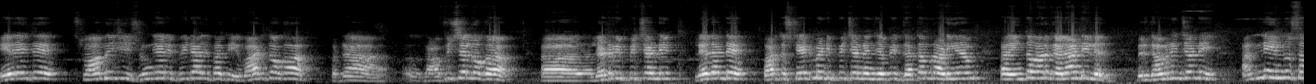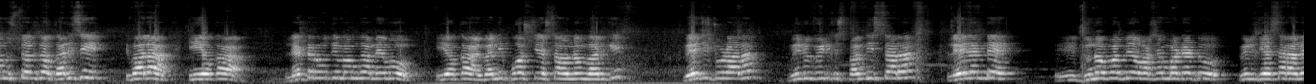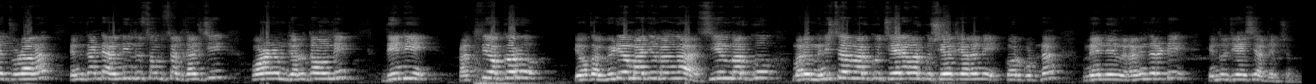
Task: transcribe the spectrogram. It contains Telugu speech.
ఏదైతే స్వామీజీ శృంగేరి పీఠాధిపతి వారితో ఒక అఫీషియల్ ఒక లెటర్ ఇప్పించండి. లేదంటే వారితో స్టేట్మెంట్ ఇప్పించండి అని చెప్పి గతంలో అడిగినాం. కానీ ఇంతవరకు ఎలాంటి లేదు. మీరు గమనించండి అన్ని హిందూ సంస్థలతో కలిసి ఇవాళ ఈ యొక్క లెటర్ ఉద్యమంగా మేము ఈ యొక్క ఇవన్నీ పోస్ట్ చేస్తూ ఉన్నాం వారికి. వేచి చూడాలా? వీళ్ళు వీటికి స్పందిస్తారా? లేదంటే ఈ దున్నపోతు మీద వర్షం పడ్డట్టు వీళ్ళు చేస్తారా అనేది చూడాలా? ఎందుకంటే అన్ని హిందూ సంస్థలు కలిసి పోరాటం జరుగుతూ ఉంది. దీన్ని ప్రతి ఒక్కరూ ఈ యొక్క వీడియో మాధ్యమంగా సీఎం వరకు మరియు మినిస్టర్ వరకు చేరే వరకు షేర్ చేయాలని కోరుకుంటున్నా. నేను రవీందర్ రెడ్డి హిందూ జేఏసీ అధ్యక్షుడు.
